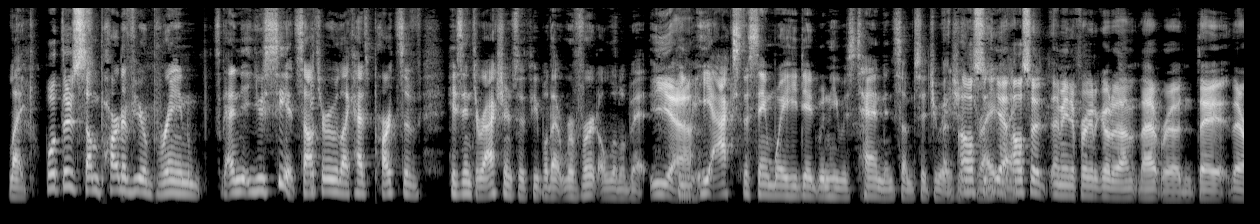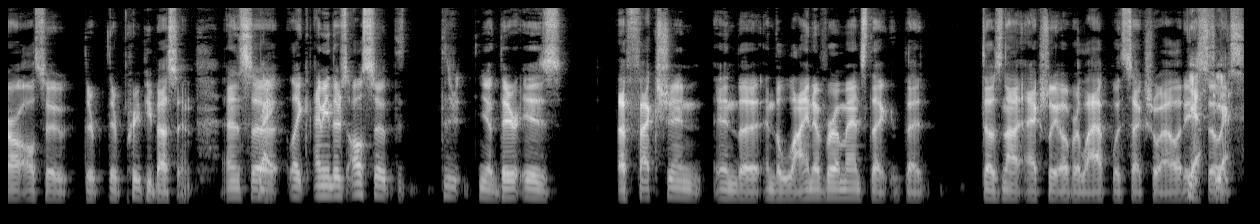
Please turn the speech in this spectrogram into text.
like well there's some part of your brain and you see it satoru like has parts of his interactions with people that revert a little bit Yeah. he, he acts the same way he did when he was 10 in some situations also right yeah Like- also i mean if we're gonna go down that road they they are also they're they're prepubescent and so Right. like i mean there's also th- th- you know there is affection in the in the line of romance that that does not actually overlap with sexuality Yes, so like, yes.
